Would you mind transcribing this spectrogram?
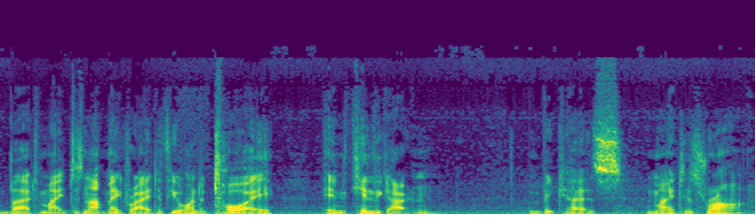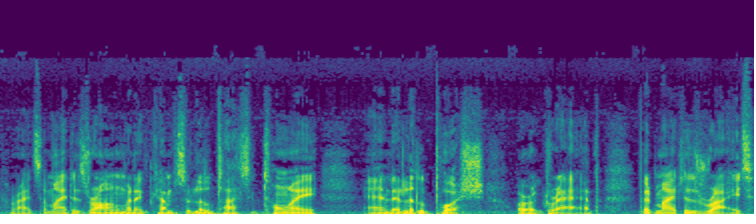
but might does not make right if you want a toy in kindergarten because might is wrong, right? So might is wrong when it comes to a little plastic toy and a little push or a grab, but might is right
